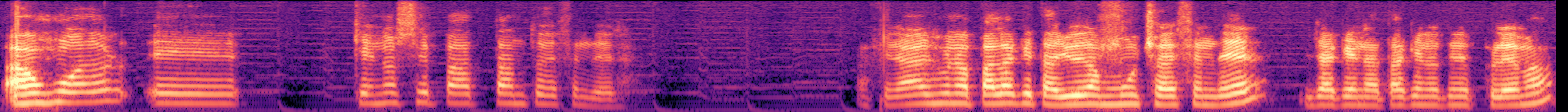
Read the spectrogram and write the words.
A un jugador eh, que no sepa tanto defender. Al final es una pala que te ayuda mucho a defender, ya que en ataque no tienes problema.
